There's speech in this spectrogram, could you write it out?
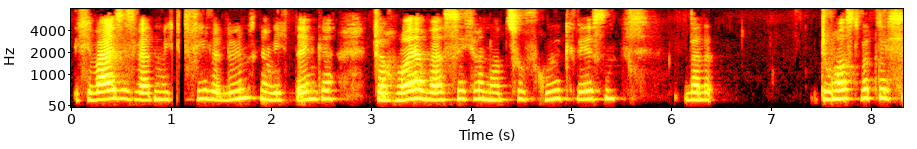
ich weiß, es werden mich viele lünchen, aber ich denke, für heuer wäre es sicher noch zu früh gewesen, weil du hast wirklich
